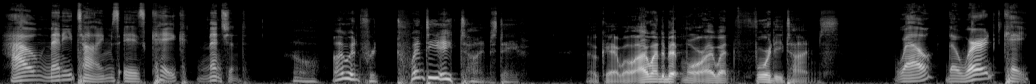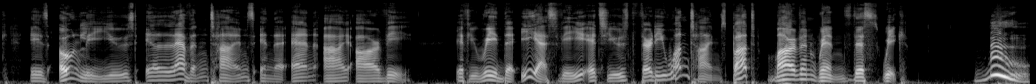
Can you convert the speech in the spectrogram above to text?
How many times is cake mentioned? Oh, I went for 28 times, Dave. Okay, well, I went a bit more. I went 40 times. Well, the word cake is only used 11 times in the NIRV. If you read the ESV, it's used 31 times, but Marvin wins this week. Moo!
